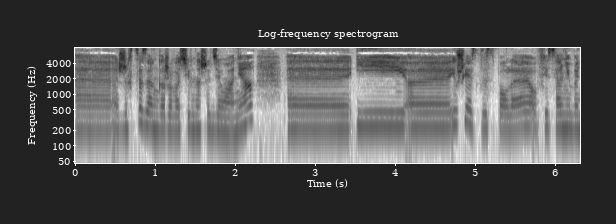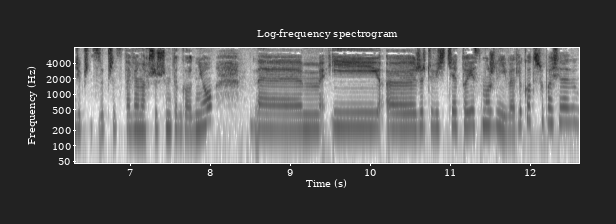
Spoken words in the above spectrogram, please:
e, że chce zaangażować się w nasze działania e, i e, już jest w zespole, oficjalnie będzie przed, przedstawiona w przyszłym tygodniu i e, rzeczywiście to jest możliwe, tylko trzeba się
